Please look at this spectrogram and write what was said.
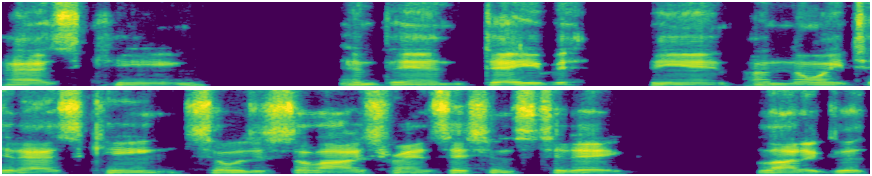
as king, and then David being anointed as king. So there's a lot of transitions today, a lot of good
